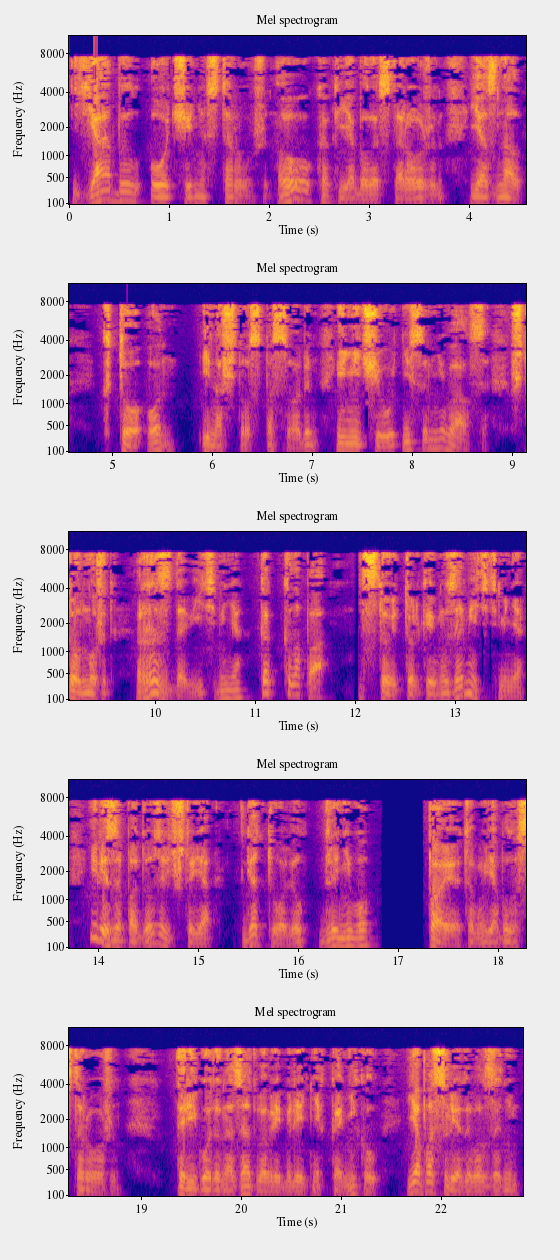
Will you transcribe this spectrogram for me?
Я был очень осторожен. О, как я был осторожен! Я знал, кто он и на что способен, и ничуть не сомневался, что он может раздавить меня, как клопа. Стоит только ему заметить меня или заподозрить, что я готовил для него. Поэтому я был осторожен. Три года назад, во время летних каникул, я последовал за ним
